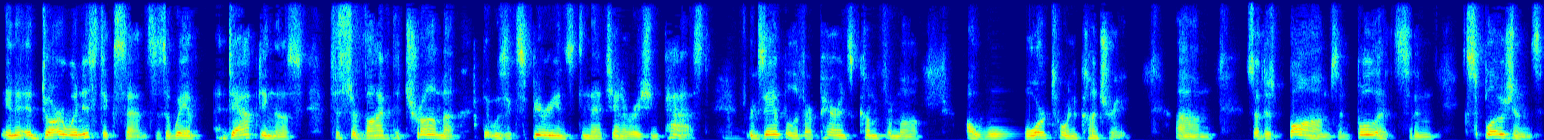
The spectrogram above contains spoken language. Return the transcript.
in a Darwinistic sense, as a way of adapting us to survive the trauma that was experienced in that generation past. For example, if our parents come from a, a war torn country um, so there's bombs and bullets and explosions.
